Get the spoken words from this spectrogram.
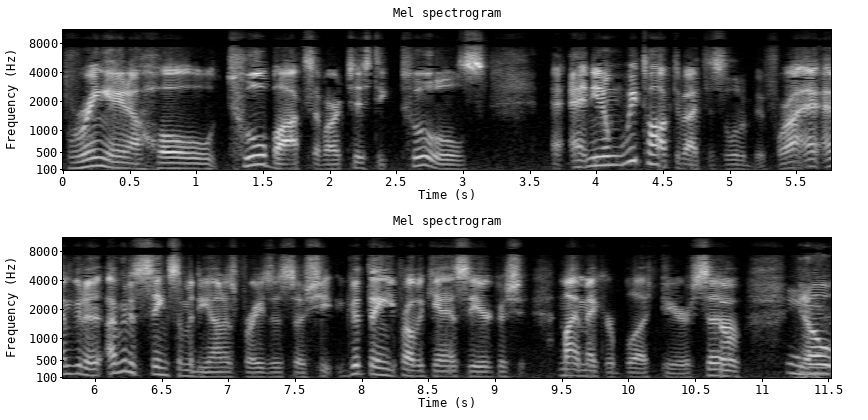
bringing a whole toolbox of artistic tools. And, you know we talked about this a little bit before. I, I'm gonna I'm gonna sing some of Deonna's praises. So she good thing you probably can't see her because she might make her blush here. So you know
